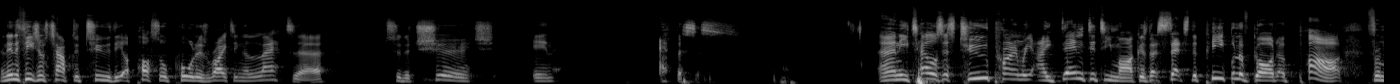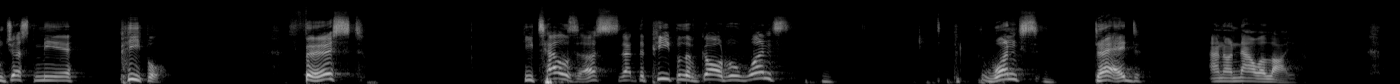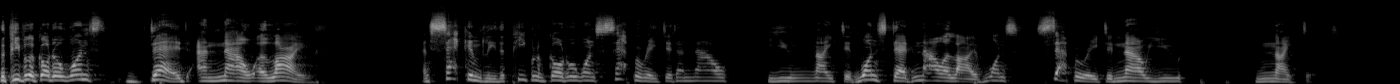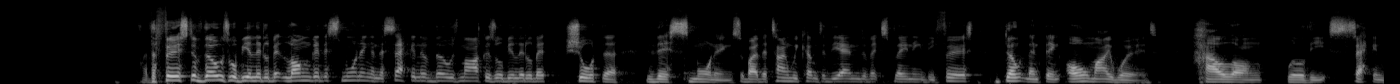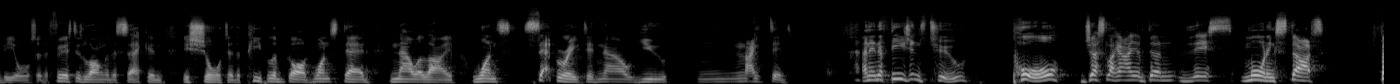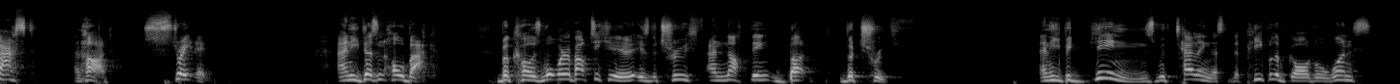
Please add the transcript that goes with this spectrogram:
And in Ephesians chapter 2, the Apostle Paul is writing a letter to the church in Ephesus. And he tells us two primary identity markers that sets the people of God apart from just mere people. First, he tells us that the people of God were once, once dead and are now alive. The people of God are once dead and now alive. And secondly, the people of God were once separated and now united. Once dead, now alive. Once separated, now united. The first of those will be a little bit longer this morning, and the second of those markers will be a little bit shorter this morning. So by the time we come to the end of explaining the first, don't then think, oh my word, how long will the second be also. The first is longer, the second is shorter. The people of God, once dead, now alive, once separated, now united. And in Ephesians 2, Paul, just like I have done this morning, starts fast and hard, straight in. And he doesn't hold back. because what we're about to hear is the truth and nothing but the truth. And he begins with telling us that the people of God were once,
